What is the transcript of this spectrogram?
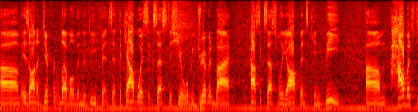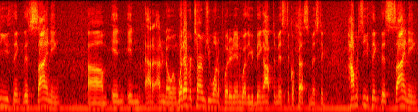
um, is on a different level than the defense. That the Cowboys' success this year will be driven by how successful the offense can be. Um, how much do you think this signing, um, in in I don't know, in whatever terms you want to put it in, whether you're being optimistic or pessimistic, how much do you think this signing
